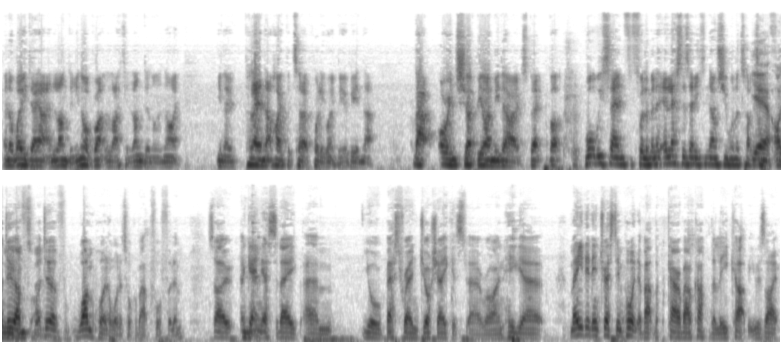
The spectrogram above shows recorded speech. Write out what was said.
an away day out in London. You know what Brighton are like in London on a night. You know, playing that hyper Turk probably won't be. It'll be in that that orange shirt behind me there, I expect. But what are we saying for Fulham? Unless there's anything else you want to touch on. Yeah, I do have I do have one point I want to talk about before Fulham. So again, Yeah. yesterday, um, your best friend Josh Akers, uh, Ryan, he uh, made an interesting point about the Carabao Cup, the League Cup. He was like,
